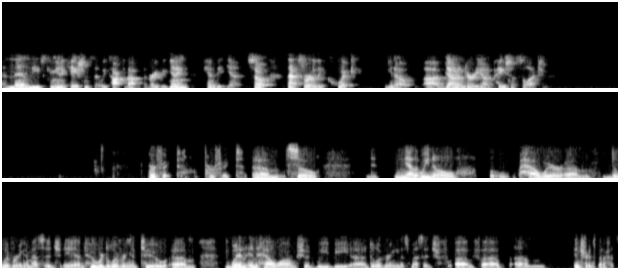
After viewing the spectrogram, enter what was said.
and then these communications that we talked about at the very beginning can begin. So that's sort of the quick, you know, uh, down and dirty on patient selection. Perfect, perfect. Um, so now that we know how we're um, delivering a message and who we're delivering it to, um, when and how long should we be uh, delivering this message of uh, um, insurance benefits?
